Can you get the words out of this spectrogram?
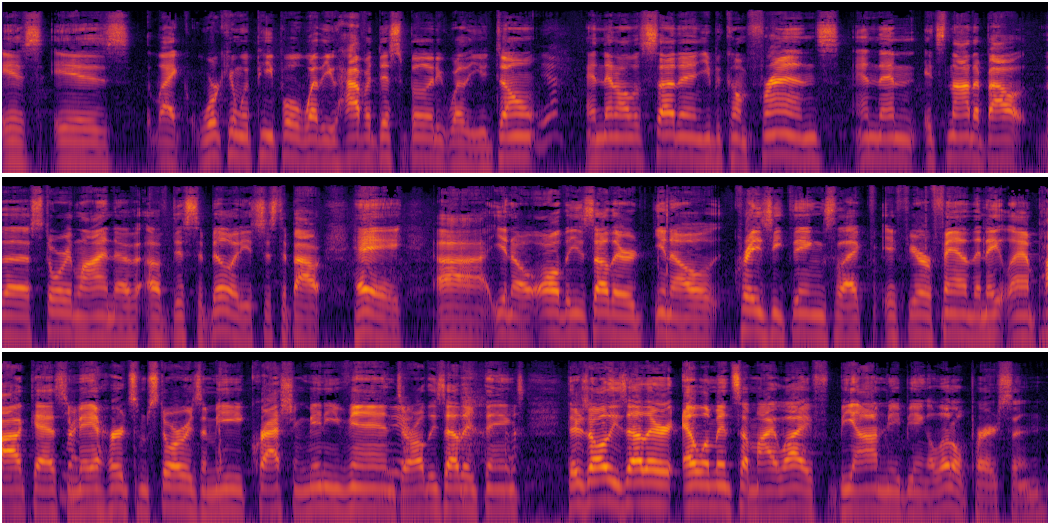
is is like working with people whether you have a disability whether you don't. Yeah. and then all of a sudden you become friends and then it's not about the storyline of, of disability. It's just about hey uh, you know all these other you know crazy things. Like if you're a fan of the nateland podcast you may have heard some stories of me crashing minivans or all these other things. There's all these other elements of my life beyond me being a little person.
